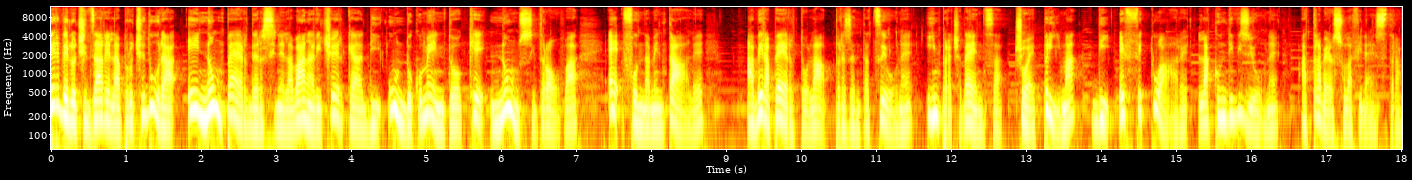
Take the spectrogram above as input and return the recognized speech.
Per velocizzare la procedura e non perdersi nella vana ricerca di un documento che non si trova, è fondamentale aver aperto la presentazione in precedenza, cioè prima di effettuare la condivisione attraverso la finestra.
